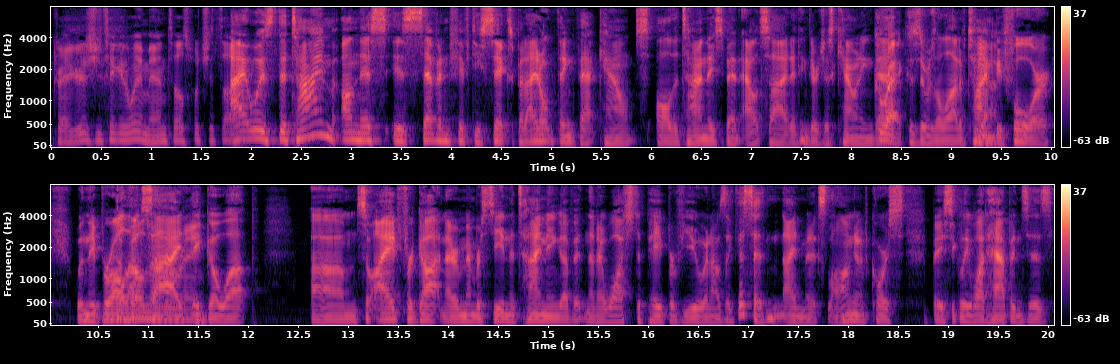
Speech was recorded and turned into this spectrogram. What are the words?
Gregors, you take it away, man. Tell us what you thought. I was the time on this is 756, but I don't think that counts all the time they spent outside. I think they're just counting that Correct. because there was a lot of time Yeah. before when they brawl The outside, they go up. Um, so I had forgotten. I remember seeing the timing of it, and then I watched the pay per view, and I was like, "This is nine minutes long." And of course, basically, what happens is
